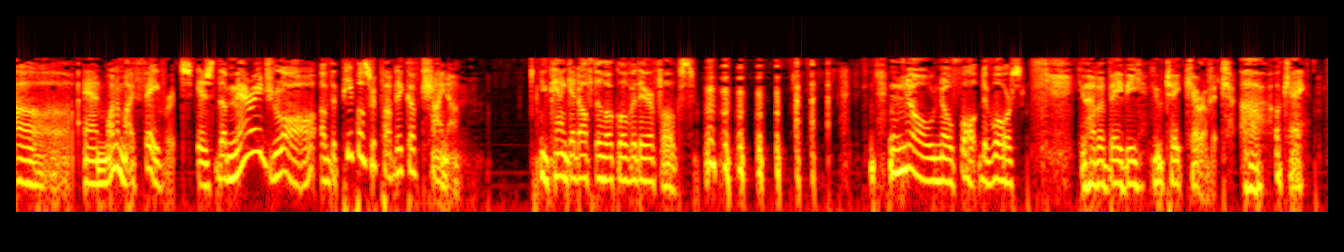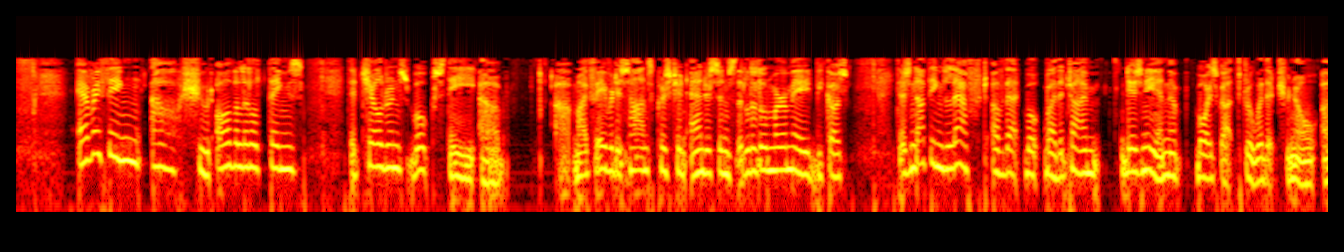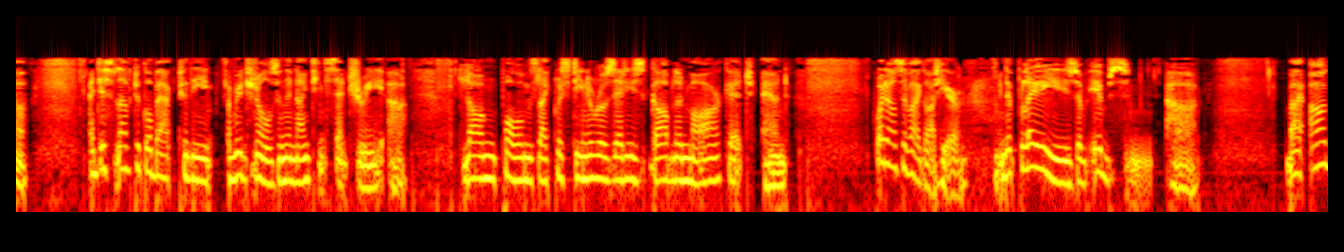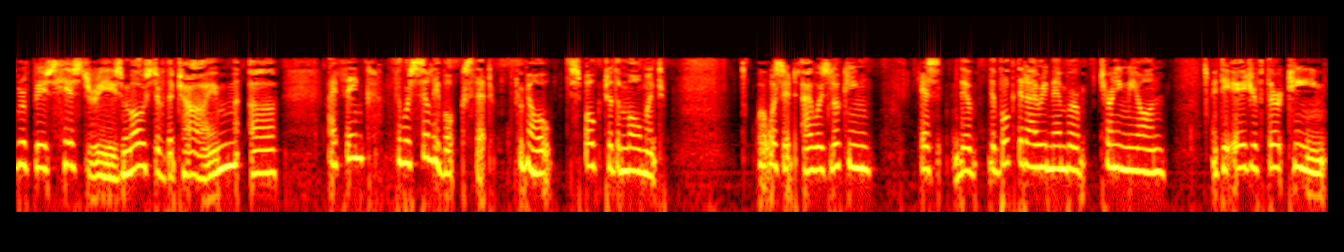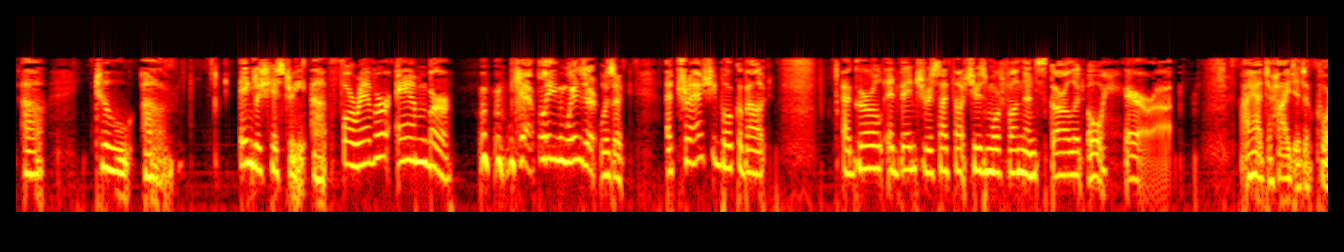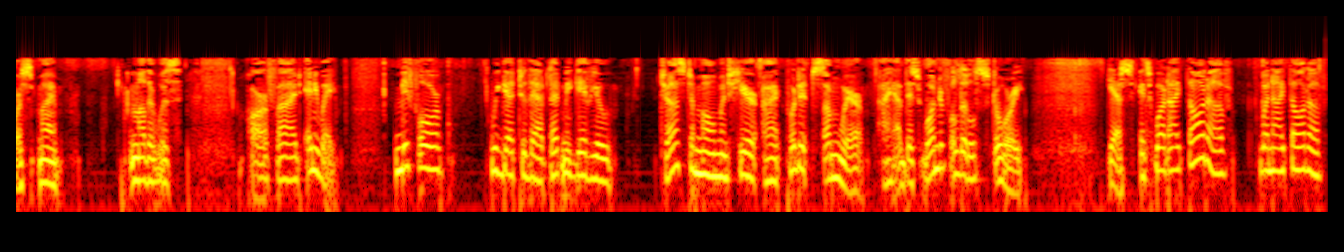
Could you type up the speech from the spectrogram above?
Uh, and one of my favorites is The Marriage Law of the People's Republic of China. You can't get off the hook over there, folks. no, no fault divorce. You have a baby, you take care of it. Ah, uh, okay everything, oh shoot, all the little things, the children's books, the, uh, uh, my favorite is Hans Christian Andersen's The Little Mermaid because there's nothing left of that book by the time Disney and the boys got through with it, you know, uh, I just love to go back to the originals in the 19th century. Uh, long poems like Christina Rossetti's Goblin Market and what else have I got here? The plays of Ibsen, uh, biographies, histories, most of the time. Uh, I think there were silly books that, you know, spoke to the moment. What was it? I was looking Yes, the the book that I remember turning me on at the age of thirteen uh, to uh, English history, uh, Forever Amber. Kathleen Winsor was a a trashy book about a girl adventurous. I thought she was more fun than Scarlett O'Hara. I had to hide it, of course. My mother was horrified. Anyway, before we get to that, let me give you just a moment here. I put it somewhere. I have this wonderful little story. Yes, it's what I thought of when I thought of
